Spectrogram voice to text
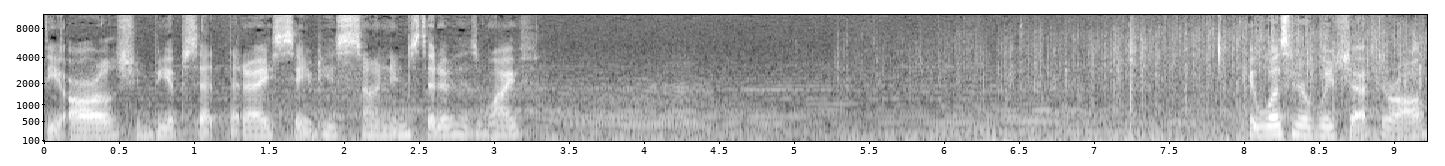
the Arl should be upset that I saved his son instead of his wife. It was her wish after all.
